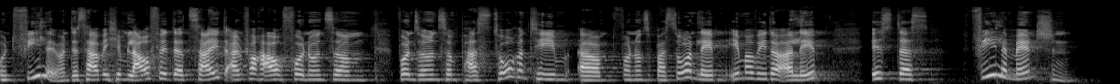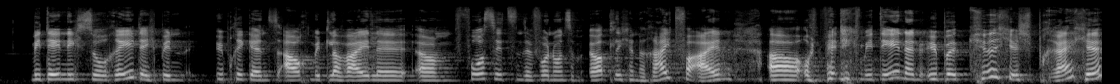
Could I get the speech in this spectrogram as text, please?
Und viele, und das habe ich im Laufe der Zeit einfach auch von unserem, von unserem Pastorenteam, äh, von unserem Pastorenleben immer wieder erlebt, ist, dass viele Menschen, mit denen ich so rede, ich bin übrigens auch mittlerweile ähm, Vorsitzende von unserem örtlichen Reitverein, äh, und wenn ich mit denen über Kirche spreche,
